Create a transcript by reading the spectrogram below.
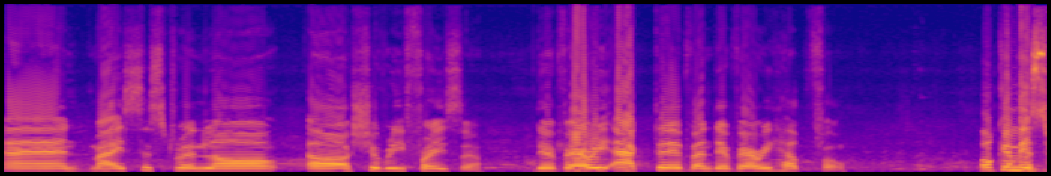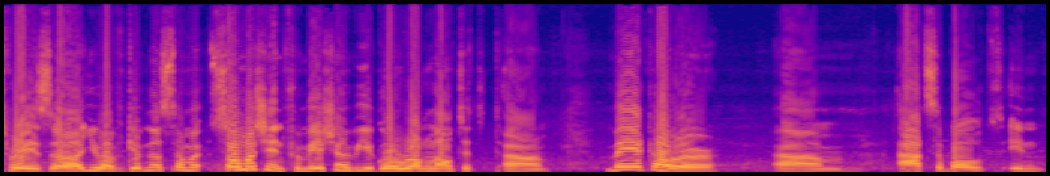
and my sister-in-law, uh, Cherie Fraser. They're very active and they're very helpful. Okay, Ms. Fraser, you have given us so much, so much information. We go around now to um, make our um, acts about in,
